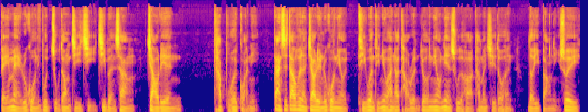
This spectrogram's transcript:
北美，如果你不主动积极，基本上教练他不会管你。但是大部分的教练，如果你有提问题，你有和他讨论，就你有念书的话，他们其实都很乐意帮你。所以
